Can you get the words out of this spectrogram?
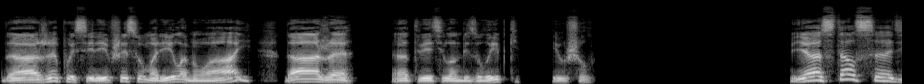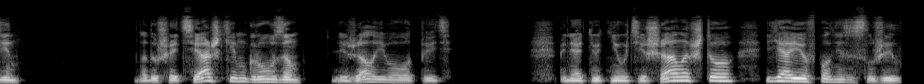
Даже поселившись, у уморил Ануай, даже, — ответил он без улыбки и ушел. Я остался один. На душе тяжким грузом лежала его отповедь. Меня отнюдь не утешало, что я ее вполне заслужил.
